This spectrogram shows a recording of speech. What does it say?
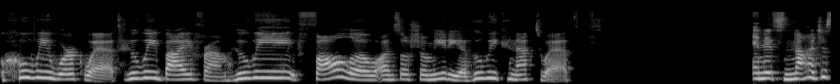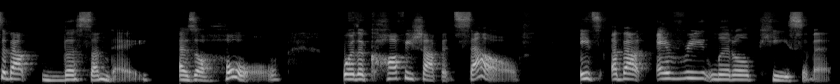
who we work with, who we buy from, who we follow on social media, who we connect with. And it's not just about the sundae as a whole or the coffee shop itself. It's about every little piece of it,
